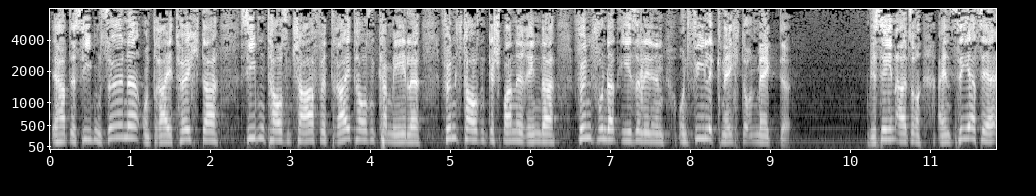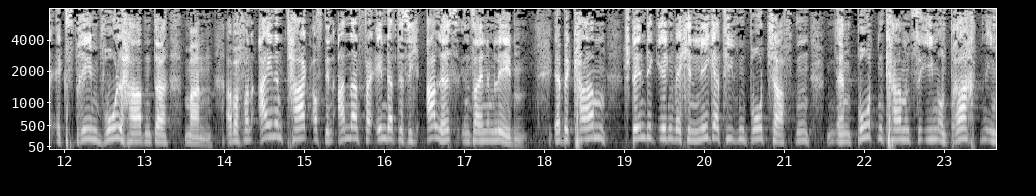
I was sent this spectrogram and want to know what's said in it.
Er hatte sieben Söhne und drei Töchter, 7000 Schafe, 3000 Kamele, 5000 Gespanne Rinder, 500 Eselinnen und viele Knechte und Mägde. Wir sehen also ein sehr, sehr extrem wohlhabender Mann. Aber von einem Tag auf den anderen veränderte sich alles in seinem Leben. Er bekam ständig irgendwelche negativen Botschaften. Ähm, Boten kamen zu ihm und brachten ihm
